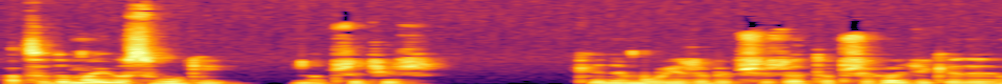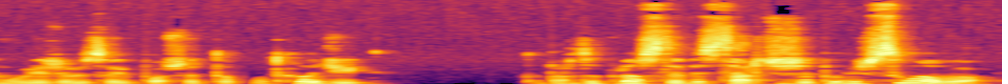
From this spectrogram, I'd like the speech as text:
A co do mojego sługi, no przecież kiedy mówię, żeby przyszedł, to przychodzi, kiedy mówię, żeby sobie poszedł, to odchodzi. To bardzo proste, wystarczy, że powiesz słowo.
